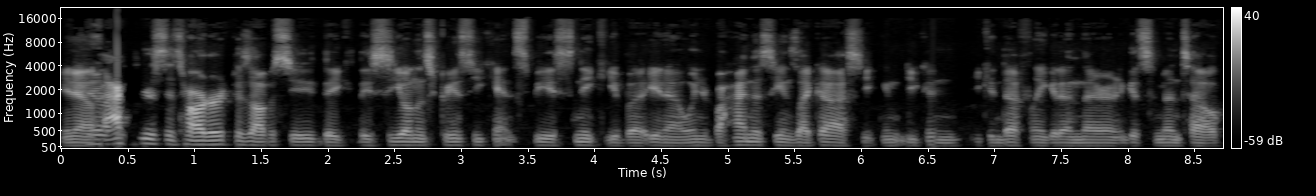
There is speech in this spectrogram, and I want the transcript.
You know, yeah. actors it's harder because obviously they, they see you on the screen, so you can't be as sneaky. But you know, when you're behind the scenes like us, you can you can you can definitely get in there and get some intel.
